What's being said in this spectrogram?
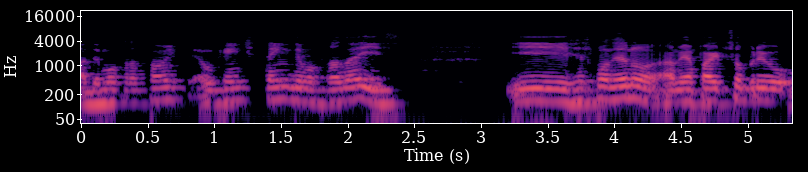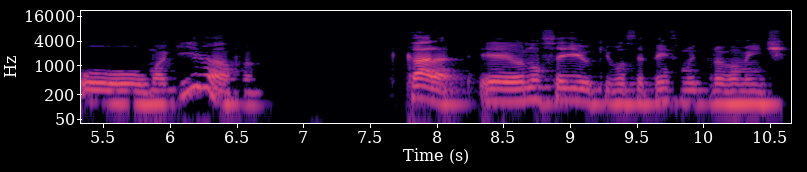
A demonstração, o que a gente tem demonstrado é isso. E respondendo a minha parte sobre o, o Magui, Rafa, cara, eu não sei o que você pensa, muito provavelmente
